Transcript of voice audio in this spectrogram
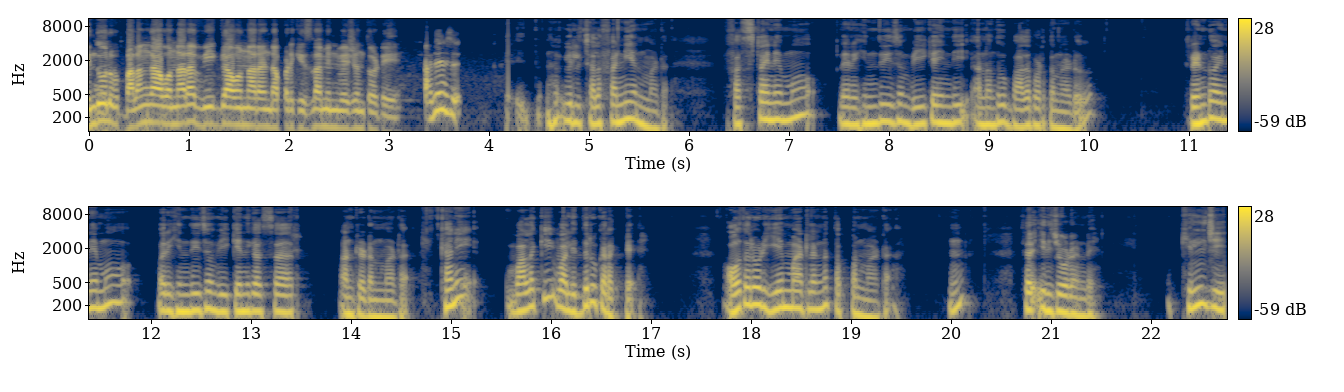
హిందువులు బలంగా ఉన్నారా? వీక్గా ఉన్నారండి అప్పటికి ఇస్లాం ఇన్వేజన్ తోటి? అదే వీళ్ళు చాలా ఫన్నీ అనమాట ఫస్ట్ ఆయనేమో నేను హిందూయిజం వీక్ అయింది అన్నందుకు బాధపడుతున్నాడు. రెండో ఆయనేమో మరి హిందూయిజం వీక్ అయింది కదా సార్ అంటాడు అనమాట కానీ వాళ్ళకి వాళ్ళిద్దరూ కరెక్టే. అవతలోడు ఏం మాట్లాడినా తప్పనమాట ఉం? సరే ఇది చూడండి. ఖిల్జీ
